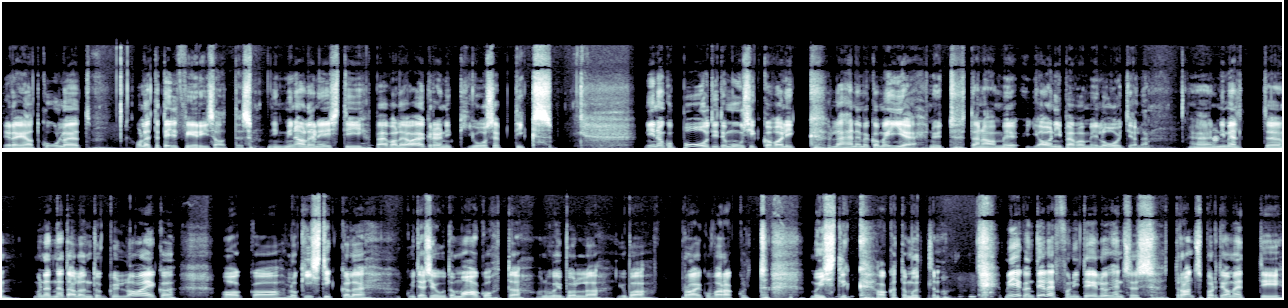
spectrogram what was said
tere, head kuulajad, olete Delfi erisaates ning mina olen Eesti Päevalehe ajakirjanik Joosep Tiks. nii nagu poodide muusikavalik, läheneme ka meie nüüd täna me jaanipäeva meloodiale. nimelt mõned nädalad on küll aega, aga logistikale, kuidas jõuda maakohta, on võib-olla juba praegu varakult mõistlik hakata mõtlema. meiega on telefoni teel ühenduses Transpordiameti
